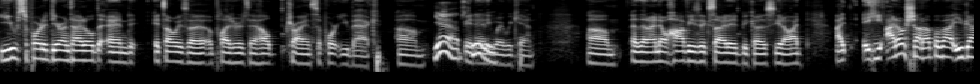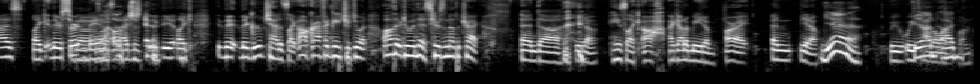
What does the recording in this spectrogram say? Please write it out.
you've supported Dear Untitled, and it's always a, a pleasure to help try and support you back. Um, Yeah, in any way we can. Um, and then I know Javi's excited because you know I, I he I don't shut up about you guys. Like there's certain No. bands that I just like the the group chat is like oh Graphic Nature's doing oh they're doing this here's another track, and uh, you know he's like oh I got to meet him all right and you know Yeah, we we've Yeah, had a lot of I- fun.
